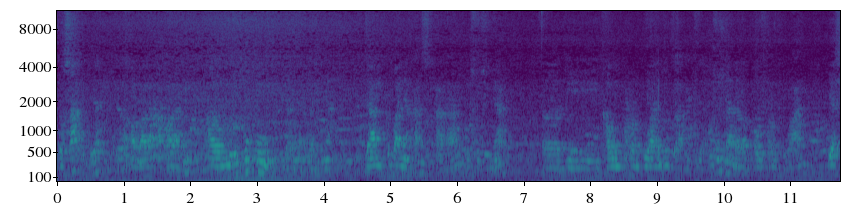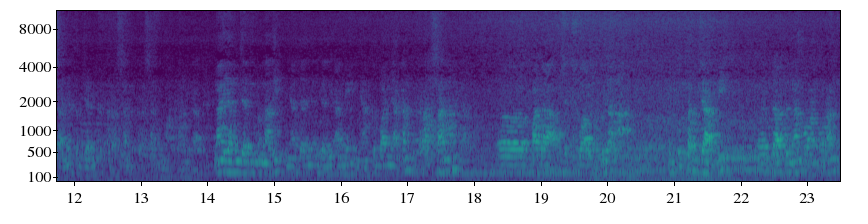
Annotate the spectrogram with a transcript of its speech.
dosa gitu ya. Apalagi kalau menurut hukum dan yang lainnya. Dan kebanyakan sekarang khususnya eh, di kaum perempuan juga khususnya dalam kaum perempuan biasanya terjadi kekerasan-kekerasan rumah tangga. Nah, yang jadi menariknya dan yang jadi anehnya, kebanyakan kekerasan eh, pada seksual ya itu terjadi eh, da- dengan orang-orang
